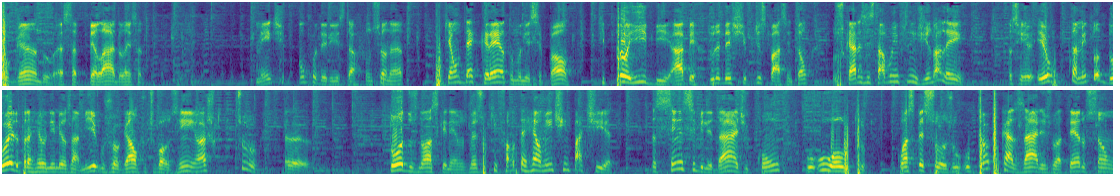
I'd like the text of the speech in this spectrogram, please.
jogando essa pelada lá em Santa não poderia estar funcionando, porque é um decreto municipal que proíbe a abertura desse tipo de espaço. Então, os caras estavam infringindo a lei. Assim, eu também tô doido para reunir meus amigos, jogar um futebolzinho. Eu acho que isso uh, todos nós queremos, mas o que falta é realmente empatia, sensibilidade com o, o outro, com as pessoas. O, o próprio Casares e o Atero são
